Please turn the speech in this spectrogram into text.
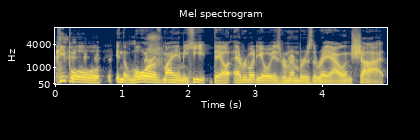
people in the lore of Miami Heat, they everybody always remembers the Ray Allen shot,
